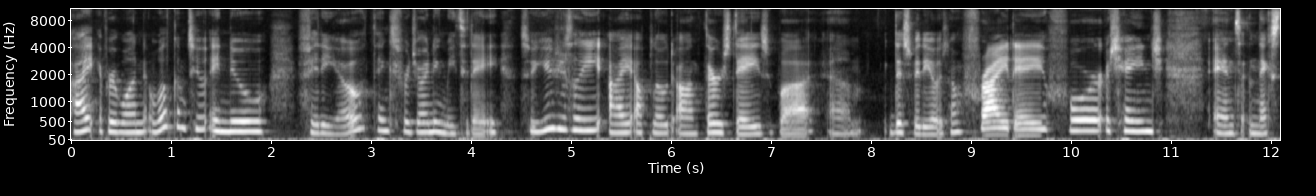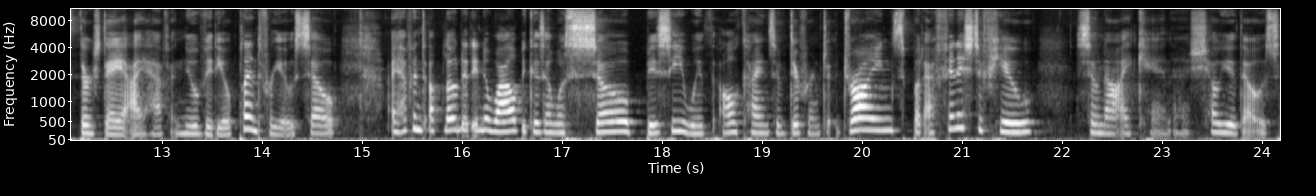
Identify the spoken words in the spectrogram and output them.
Hi everyone, welcome to a new video. Thanks for joining me today. So usually I upload on Thursdays, but um, this video is on Friday for a change. And next Thursday I have a new video planned for you. So I haven't uploaded in a while because I was so busy with all kinds of different drawings, but I finished a few. So now I can uh, show you those.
